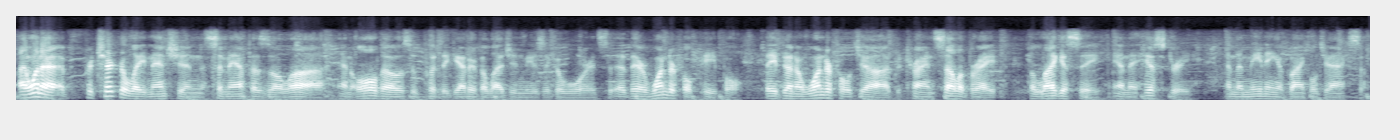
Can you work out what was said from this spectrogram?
I want to particularly mention Samantha Zola and all those who put together the Legend Music Awards. Uh, they're wonderful people. They've done a wonderful job to try and celebrate the legacy and the history and the meaning of Michael Jackson.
